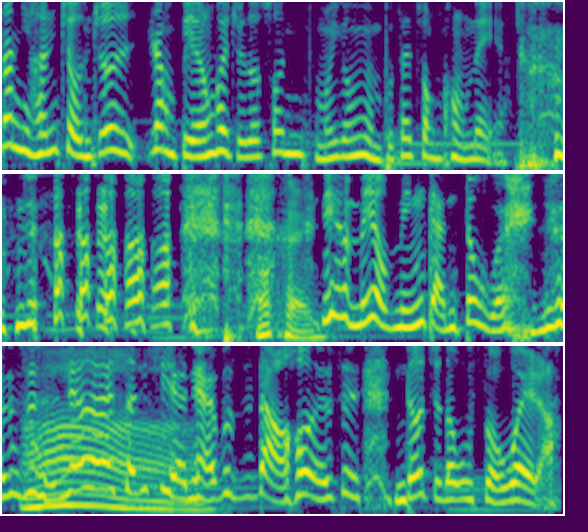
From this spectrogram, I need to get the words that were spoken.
那你很久，你就是让别人会觉得说，你怎么永远不在状况内啊？OK，你很没有敏感度哎、欸，就是人家都在生气了，你还不知道，或者是你都觉得无所谓啦。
